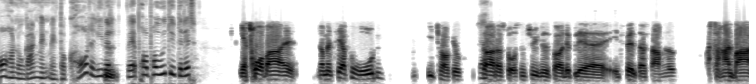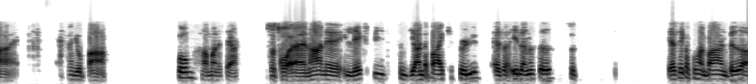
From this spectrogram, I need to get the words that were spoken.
overhånd nogle gange, men, men på kort alligevel. Mm. Prøv, prøv at uddybe det lidt. jeg tror bare, øh, når man ser på ruten i Tokyo, så Ja. er der stor sandsynlighed for, at det bliver et felt, der er samlet. Og så har han bare... Altså, han jo bare... Bum, hammerne stærk. Så tror jeg, at han har en, øh, en leg speed, som de andre bare ikke kan følge. Altså et eller andet sted. Så jeg er sikker på, at han bare er en bedre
